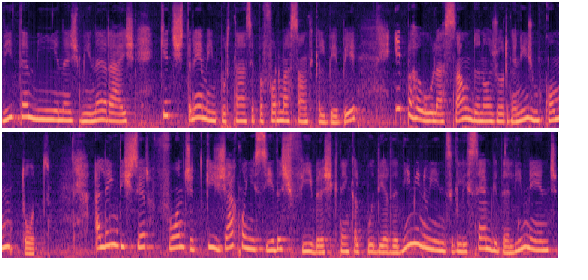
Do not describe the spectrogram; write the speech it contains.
Vitaminas, minerais, que é de extrema importância para a formação daquele bebê e para a regulação do nosso organismo como um todo além de ser fonte de já conhecidas fibras que têm aquele poder de diminuir o índice glicêmico de alimentos,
